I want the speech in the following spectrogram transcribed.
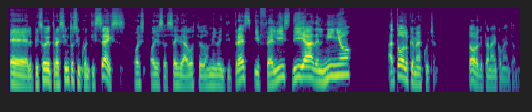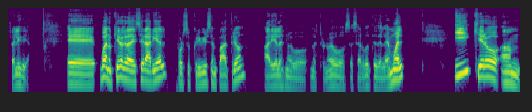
Eh, el episodio 356. Hoy, hoy es el 6 de agosto de 2023 y feliz día del niño a todos los que me escuchan, todos los que están ahí comentando. Feliz día. Eh, bueno, quiero agradecer a Ariel por suscribirse en Patreon. Ariel es nuevo, nuestro nuevo sacerdote de la Emuel. Y quiero um,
